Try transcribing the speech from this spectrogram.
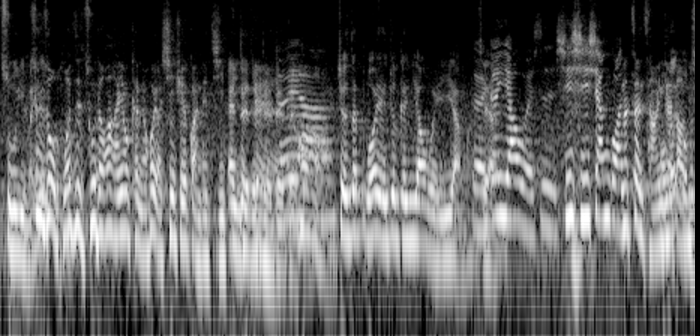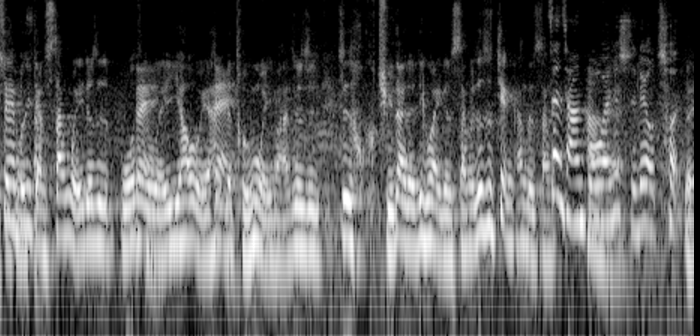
注意嘛？所以说我脖子粗的话，很有可能会有心血管的疾病。哎，对对对对对，哦，就是脖围就跟腰围一样嘛。对，跟腰围是息息相关。那正常应该到底我们我们现在不是讲三围，就是脖子围、腰围还有一个臀围嘛，就是是取代了另外一个三围，这是健康的三围。正常脖围是十六寸。对，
